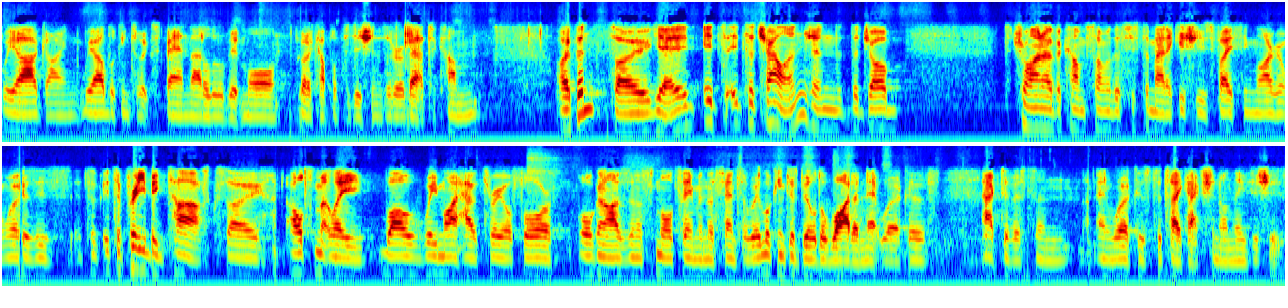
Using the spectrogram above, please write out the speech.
we are going, we are looking to expand that a little bit more. We've got a couple of positions that are about to come open. So yeah, it, it's it's a challenge, and the job to try and overcome some of the systematic issues facing migrant workers is it's a, it's a pretty big task. So ultimately, while we might have three or four organisers and a small team in the centre, we're looking to build a wider network of activists and, and workers to take action on these issues.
